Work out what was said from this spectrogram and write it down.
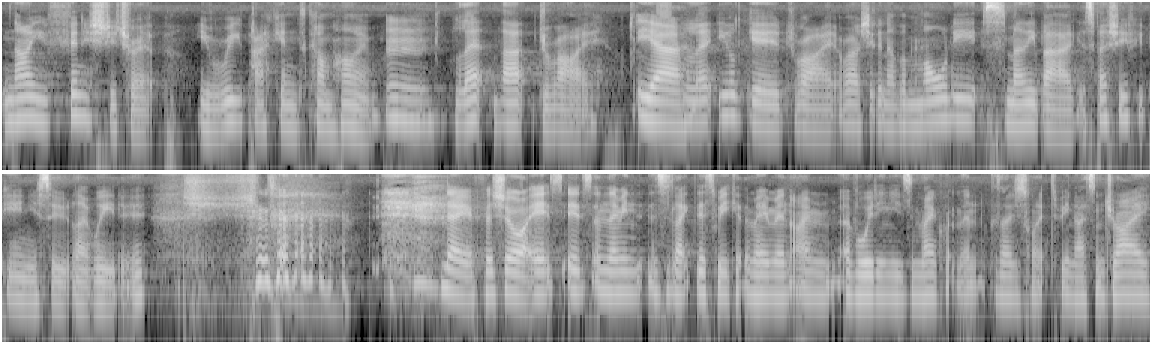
now you've finished your trip, you're repacking to come home. Mm. Let that dry. Yeah. Let your gear dry, or else you're gonna have a moldy, smelly bag, especially if you pee in your suit like we do. No, for sure. It's it's and I mean this is like this week at the moment. I'm avoiding using my equipment because I just want it to be nice and dry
